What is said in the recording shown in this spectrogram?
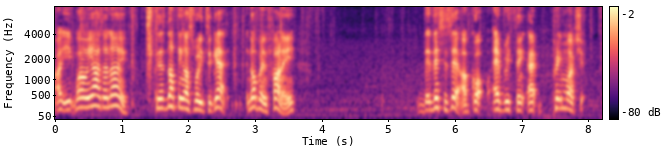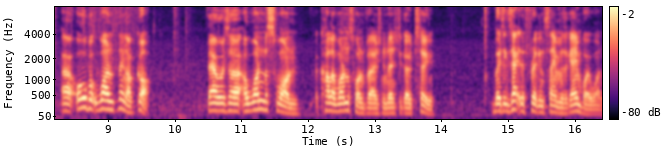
I, well, yeah, I don't know because there's nothing else really to get. Not being funny, this is it. I've got everything, uh, pretty much uh, all but one thing I've got. There was a, a Wonder Swan, a colour Wonder Swan version of Legend Ninja Go 2. But it's exactly the friggin' same as the Game Boy one.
